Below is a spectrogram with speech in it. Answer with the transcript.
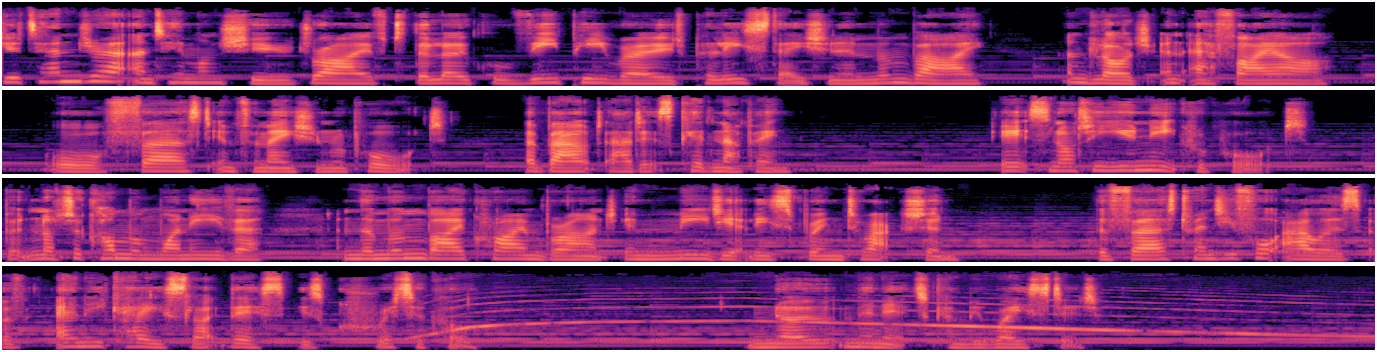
Jitendra and Himanshu drive to the local VP Road police station in Mumbai and lodge an FIR, or First Information Report, about Adit's kidnapping. It's not a unique report, but not a common one either, and the Mumbai Crime Branch immediately spring to action. The first 24 hours of any case like this is critical. No minute can be wasted.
